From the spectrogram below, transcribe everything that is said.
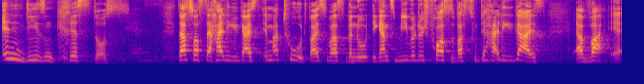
in diesem Christus. Das, was der Heilige Geist immer tut, weißt du was, wenn du die ganze Bibel durchforstest, was tut der Heilige Geist? Er, war, er,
